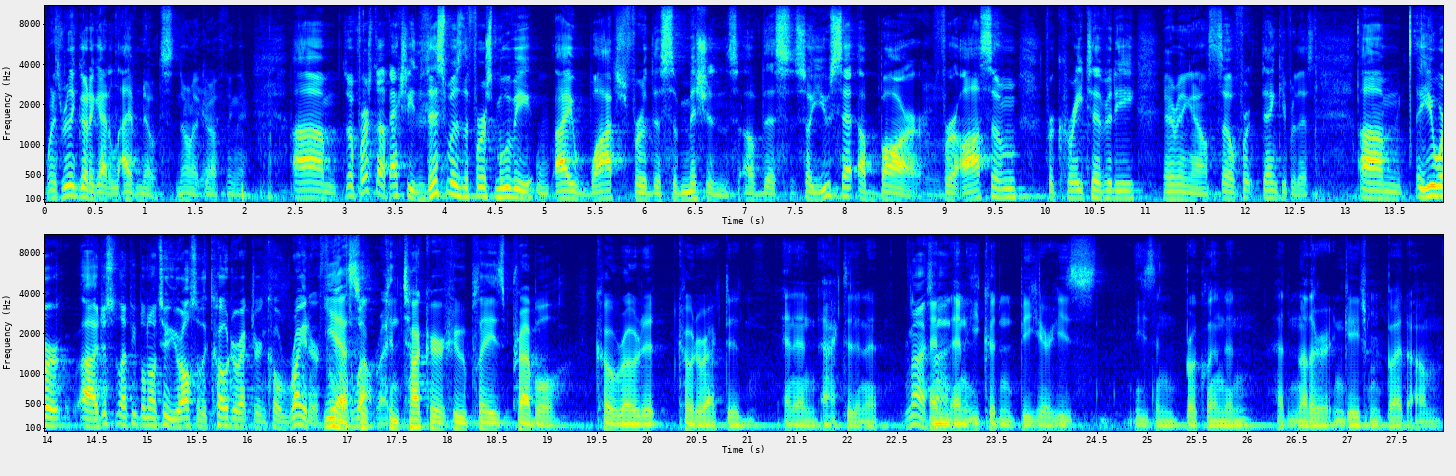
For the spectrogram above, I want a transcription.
When it's really good, I got. I have notes. No, I got off thing there. Um, so first off, actually, this was the first movie I watched for the submissions of this. So you set a bar for awesome, for creativity, everything else. So for, thank you for this. Um, you were uh, just to let people know too. You're also the co-director and co-writer for Yeah, as so well, right? Ken Tucker, who plays Preble, co-wrote it, co-directed, and then acted in it. Nice, And nice. and he couldn't be here. He's he's in Brooklyn and had another engagement, but um,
